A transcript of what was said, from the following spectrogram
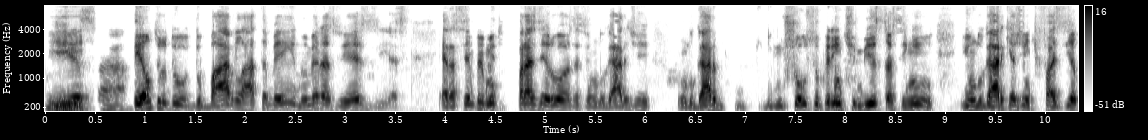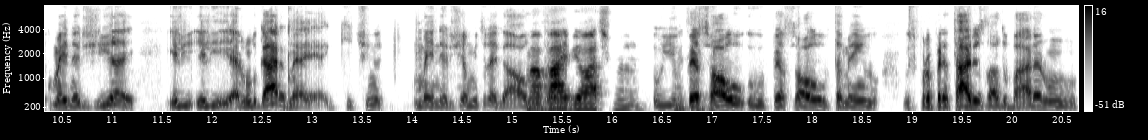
Isso. E é. dentro do, do bar lá também, inúmeras vezes. Era sempre muito prazeroso, assim, um lugar de um lugar, um show super intimista, assim, e um lugar que a gente fazia com uma energia. Ele, ele era um lugar, né, que tinha uma energia muito legal. Uma então, vibe ótima. E o pessoal, o pessoal também, os proprietários lá do bar eram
